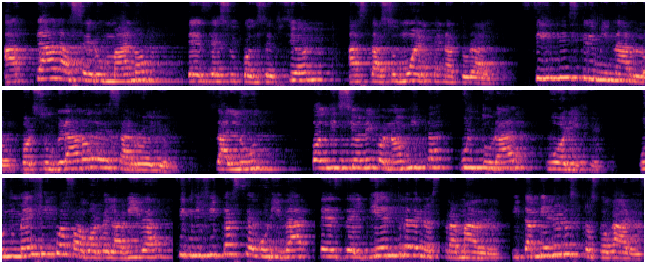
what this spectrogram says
a cada ser humano desde su concepción hasta su muerte natural, sin discriminarlo por su grado de desarrollo, salud, condición económica, cultural u origen. Un México a favor de la vida significa seguridad desde el vientre de nuestra madre y también en nuestros hogares,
